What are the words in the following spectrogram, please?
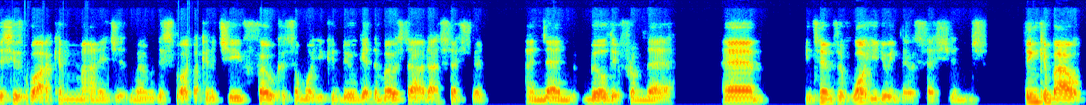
this is what I can manage at the moment. This is what I can achieve. Focus on what you can do, get the most out of that session, and then build it from there. Um, in terms of what you do in those sessions, think about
